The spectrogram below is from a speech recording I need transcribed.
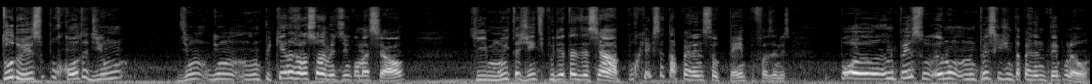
tudo isso por conta de um, de um, de um, um pequeno relacionamento comercial que muita gente podia até dizer assim, ah, por que você está perdendo seu tempo fazendo isso? Pô, eu não penso, eu não, não penso que a gente está perdendo tempo não,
